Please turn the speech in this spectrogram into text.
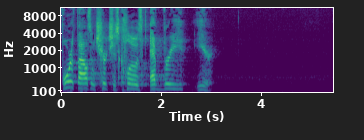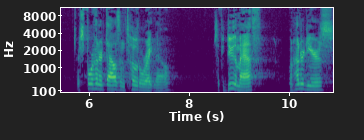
4,000 churches close every year. There's 400,000 total right now. So if you do the math, 100 years,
